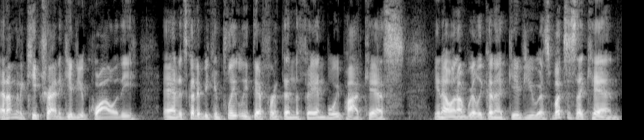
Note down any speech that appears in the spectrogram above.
And I'm going to keep trying to give you quality and it's going to be completely different than the fanboy podcasts you know and i'm really going to give you as much as i can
